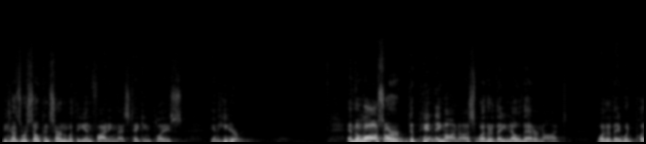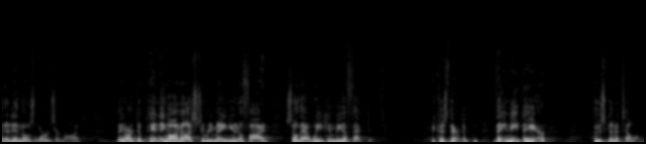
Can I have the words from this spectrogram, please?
Because we're so concerned with the infighting that's taking place in here. And the lost are depending on us, whether they know that or not, whether they would put it in those words or not. They are depending on us to remain unified so that we can be effective. Because they're de- they need to hear who's going to tell them.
